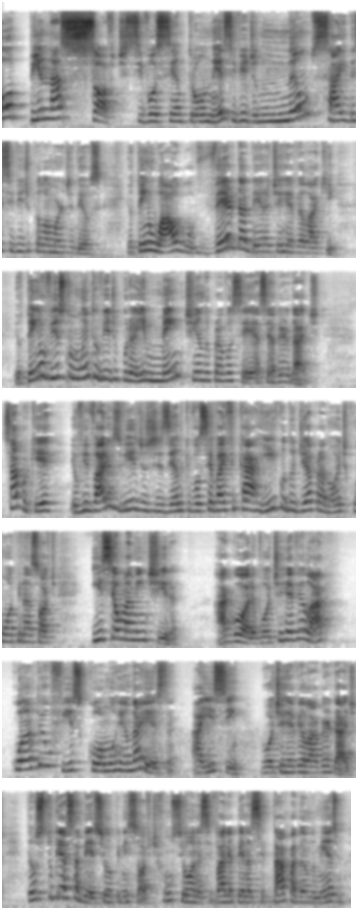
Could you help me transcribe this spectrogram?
Opina Soft. Se você entrou nesse vídeo, não sai desse vídeo, pelo amor de Deus. Eu tenho algo verdadeiro a te revelar aqui. Eu tenho visto muito vídeo por aí mentindo para você, essa é a verdade. Sabe por quê? Eu vi vários vídeos dizendo que você vai ficar rico do dia para noite com o Opinasoft. Isso é uma mentira. Agora eu vou te revelar quanto eu fiz como renda extra. Aí sim, vou te revelar a verdade. Então, se tu quer saber se o OpenSoft funciona, se vale a pena se tá pagando mesmo,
